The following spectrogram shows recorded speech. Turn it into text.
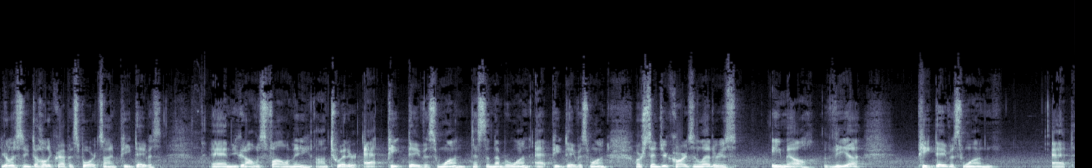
you're listening to Holy Crap It's Sports. I'm Pete Davis. And you can always follow me on Twitter at Pete Davis1. That's the number one, at Pete Davis1. Or send your cards and letters, email via Pete Davis1 at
